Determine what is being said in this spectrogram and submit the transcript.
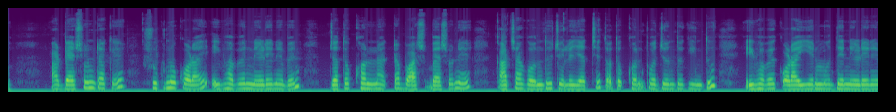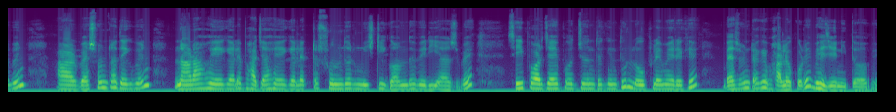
আর বেসনটাকে শুকনো কড়াই এইভাবে নেড়ে নেবেন যতক্ষণ না একটা বাস, বেসনের কাঁচা গন্ধ চলে যাচ্ছে ততক্ষণ পর্যন্ত কিন্তু এইভাবে কড়াইয়ের মধ্যে নেড়ে নেবেন। আর বেসনটা দেখবেন নাড়া হয়ে গেলে, ভাজা হয়ে গেলে একটা সুন্দর মিষ্টি গন্ধ বেরিয়ে আসবে। সেই পর্যায় পর্যন্ত কিন্তু লো ফ্লেমে রেখে বেসনটাকে ভালো করে ভেজে নিতে হবে।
